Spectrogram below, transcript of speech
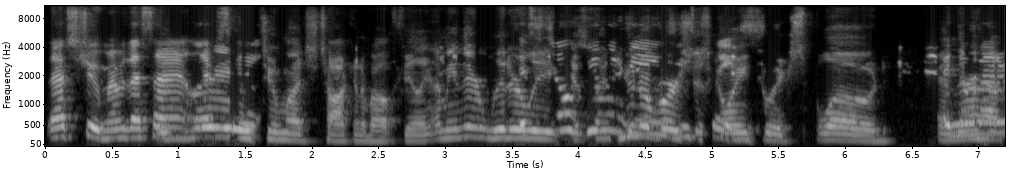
that's true? Remember that silent laugh? Way too much talking about feeling. I mean, they're literally still human the universe is going to explode. And no matter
